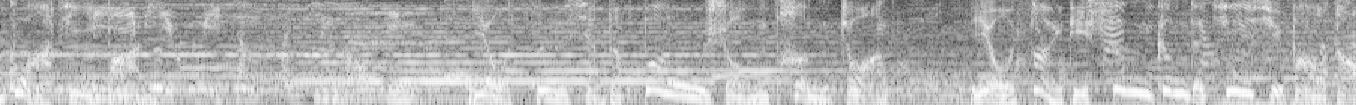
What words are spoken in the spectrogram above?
挂羁绊，有思想的包容碰撞，有在地深耕的接续报道。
